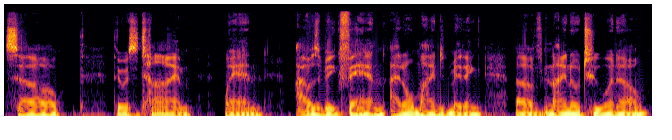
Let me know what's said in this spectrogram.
So there was a time when I was a big fan, I don't mind admitting, of 90210,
